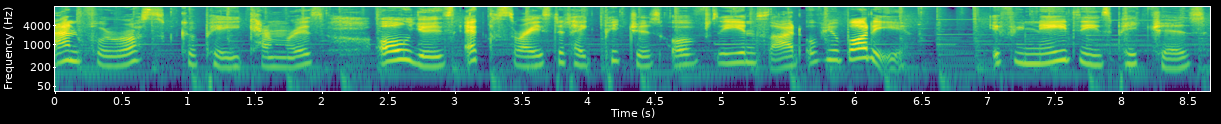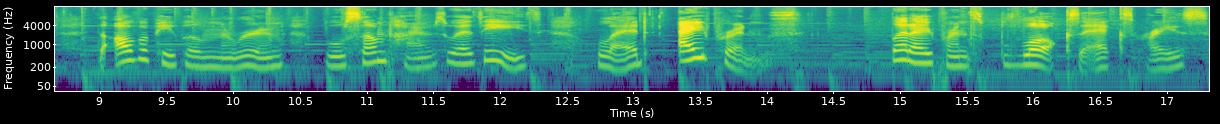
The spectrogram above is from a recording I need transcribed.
and fluoroscopy cameras all use X-rays to take pictures of the inside of your body. If you need these pictures, the other people in the room will sometimes wear these lead aprons. Lead aprons block the X-rays.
